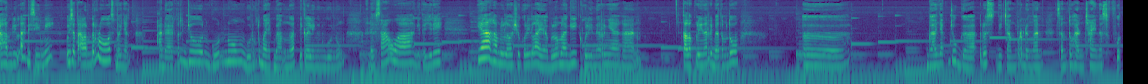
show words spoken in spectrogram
alhamdulillah di sini wisata alam terus banyak ada air terjun, gunung, gunung tuh banyak banget dikelilingin gunung, ada sawah gitu. Jadi ya alhamdulillah syukurilah ya, belum lagi kulinernya kan. Kalau kuliner di Batam tuh uh, banyak juga. Terus dicampur dengan sentuhan Chinese food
